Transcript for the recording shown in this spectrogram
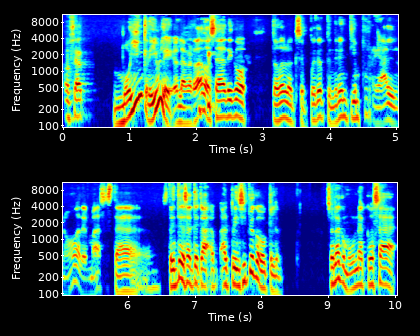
o sea, muy increíble, la verdad. O sea, digo, todo lo que se puede obtener en tiempo real, ¿no? Además, está, está interesante. Al principio como que suena como una cosa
